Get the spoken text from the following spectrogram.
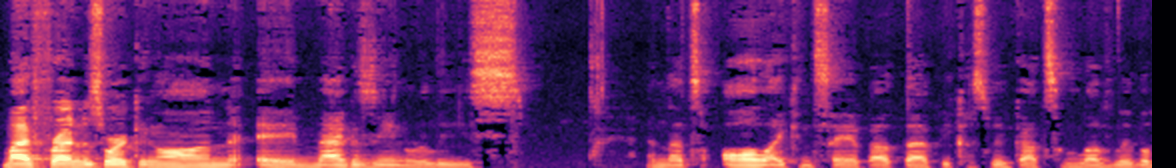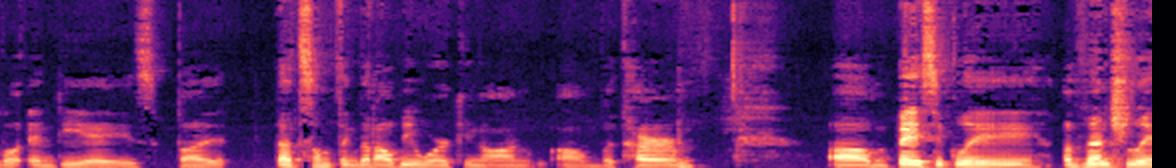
my friend is working on a magazine release. And that's all I can say about that because we've got some lovely little NDAs, but that's something that I'll be working on um, with her. Um, basically, eventually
